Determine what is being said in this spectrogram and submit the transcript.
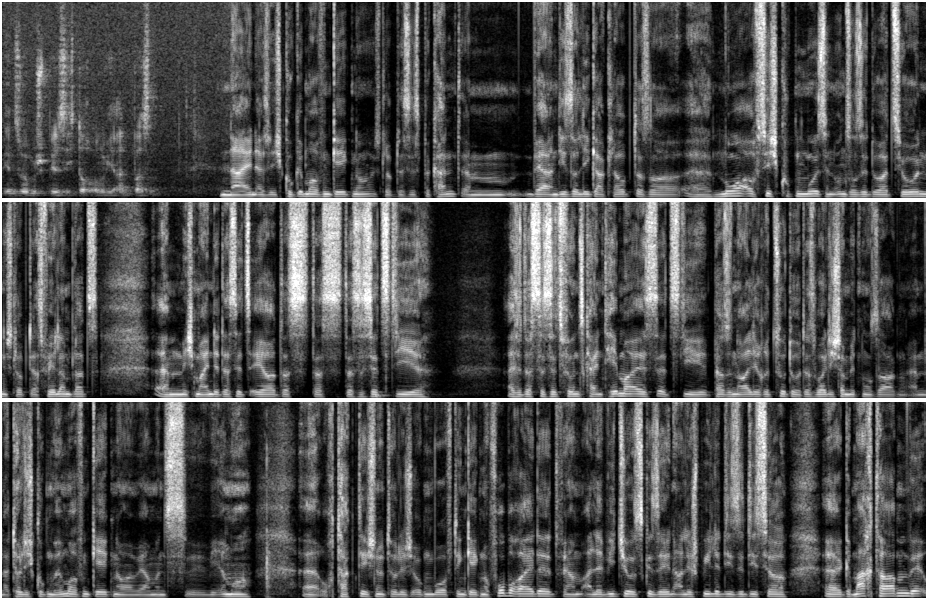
in so einem Spiel sich doch irgendwie anpassen? Nein, also ich gucke immer auf den Gegner. Ich glaube, das ist bekannt. Ähm, wer in dieser Liga glaubt, dass er äh, nur auf sich gucken muss in unserer Situation, ich glaube, der ist fehl am Platz. Ähm, ich meinte das jetzt eher, dass, dass, dass es jetzt die also, dass das jetzt für uns kein Thema ist, jetzt die Personalie Rizzuto, das wollte ich damit nur sagen. Ähm, natürlich gucken wir immer auf den Gegner. Wir haben uns wie immer äh, auch taktisch natürlich irgendwo auf den Gegner vorbereitet. Wir haben alle Videos gesehen, alle Spiele, die sie dieses Jahr äh, gemacht haben. Wir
